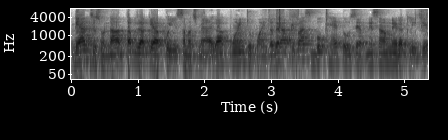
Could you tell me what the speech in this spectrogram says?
ध्यान से सुनना, तब जाके आपको ये समझ में आएगा पॉइंट टू पॉइंट अगर आपके पास बुक है तो उसे अपने सामने रख लीजिए,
